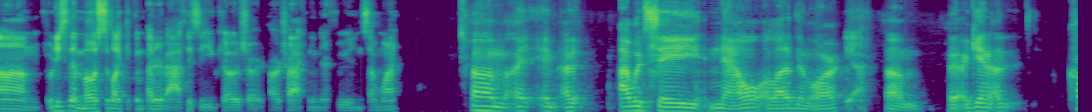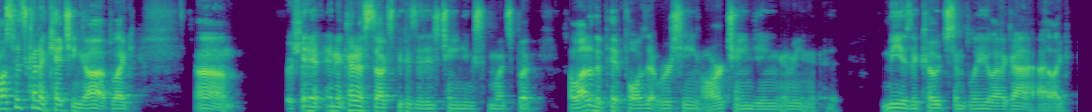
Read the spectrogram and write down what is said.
Um, would you say that most of like the competitive athletes that you coach are, are tracking their food in some way? Um, I, I I would say now a lot of them are. Yeah, Um, but again, uh, CrossFit's kind of catching up. Like, um, for sure. and it, and it kind of sucks because it is changing so much. But a lot of the pitfalls that we're seeing are changing. I mean, me as a coach, simply like I, I like,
